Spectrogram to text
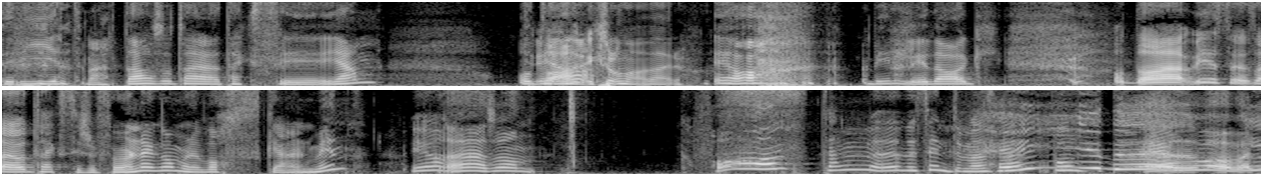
dritmetta, så tar jeg taxi hjem. Og da 300 kroner der òg. Ja. Billig dag. Og da viser det seg jo at taxisjåføren er gamle vaskeren min. Ja, Da er jeg sånn Hva faen? stemmer det. Det sendte meg Hei, snap om. det, det var vel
